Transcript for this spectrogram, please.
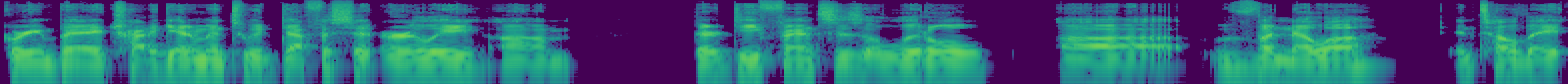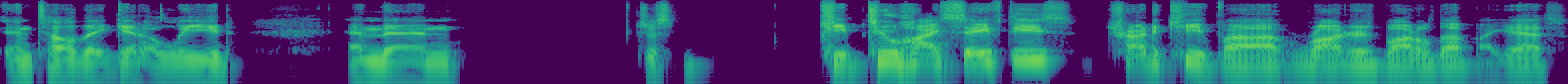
Green Bay. Try to get them into a deficit early. Um, their defense is a little uh, vanilla until they until they get a lead, and then just keep two high safeties, try to keep uh, Rodgers bottled up, I guess.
